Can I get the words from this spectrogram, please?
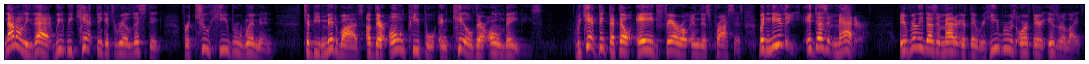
Not only that, we, we can't think it's realistic for two Hebrew women to be midwives of their own people and kill their own babies. We can't think that they'll aid Pharaoh in this process. But neither, it doesn't matter. It really doesn't matter if they were Hebrews or if they're Israelites.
